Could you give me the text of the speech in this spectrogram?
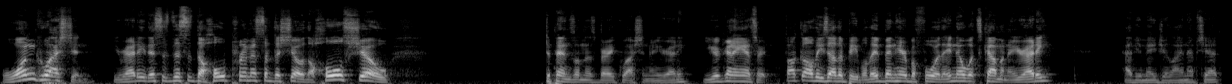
One question. You ready? This is this is the whole premise of the show. The whole show depends on this very question. Are you ready? You're going to answer it. Fuck all these other people. They've been here before. They know what's coming. Are you ready? Have you made your lineups yet?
